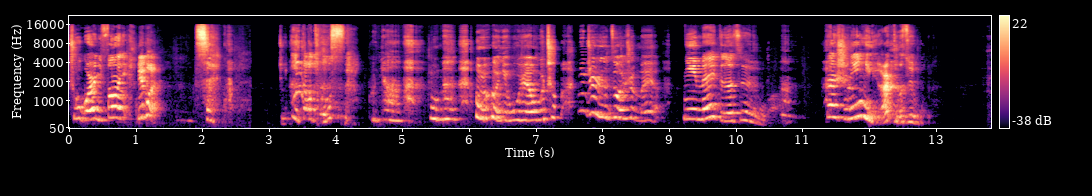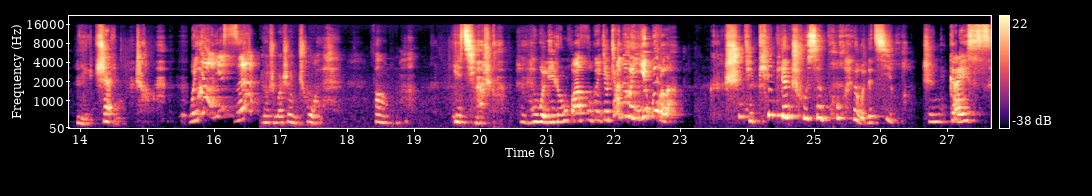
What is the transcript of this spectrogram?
出轨，你疯了！你别过来！再过来，就一刀捅死他！姑娘，我们我们和你无冤无仇，你这是做什么呀？你没得罪我，但是你女儿得罪我了，你债女偿，我要你死！有什么事你冲我来，放了我妈。叶倾城，本来我离荣华富贵就差那么一步了，可是你偏偏出现，破坏了我的计划，真该死！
